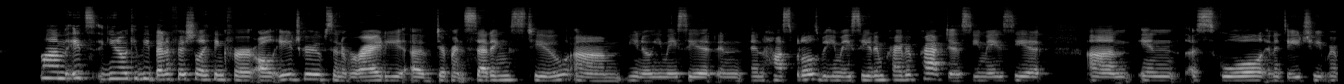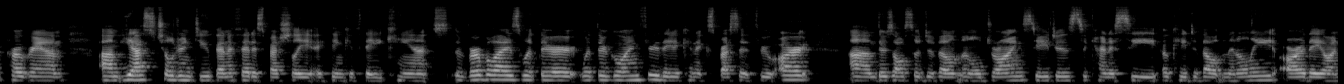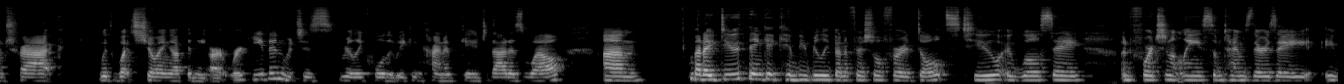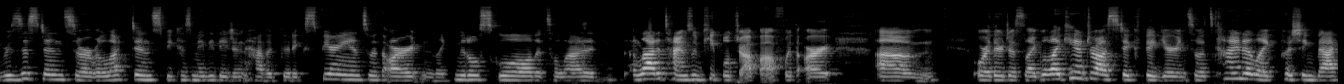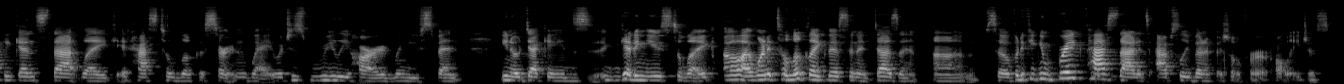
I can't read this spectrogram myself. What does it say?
Um, it's you know it can be beneficial I think for all age groups and a variety of different settings too. Um, you know you may see it in in hospitals, but you may see it in private practice. You may see it um, in a school in a day treatment program. Um, yes, children do benefit, especially I think if they can't verbalize what they're what they're going through, they can express it through art. Um, there's also developmental drawing stages to kind of see okay developmentally are they on track with what's showing up in the artwork even which is really cool that we can kind of gauge that as well um, but i do think it can be really beneficial for adults too i will say unfortunately sometimes there's a, a resistance or a reluctance because maybe they didn't have a good experience with art in like middle school. That's a lot of a lot of times when people drop off with art um, or they're just like well i can't draw a stick figure. And so it's kind of like pushing back against that like it has to look a certain way which is really hard when you've spent you know decades getting used to like oh i want it to look like this and it doesn't. Um, so but if you can break past that it's absolutely beneficial for all ages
